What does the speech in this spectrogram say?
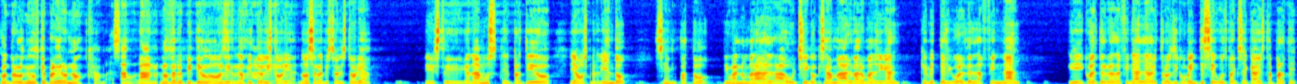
¿Contra los mismos que perdieron? No. Jamás. Ah, No, ah, no, no se repitió. No se Ah, repitió la ok. historia. No se repitió la historia. Este, ganamos. El partido íbamos perdiendo. Se empató. Igual nombrar a un chico que se llama Álvaro Madrigal, que mete el gol de la final. Y cuando el gol de la final, el árbitro nos dijo 20 segundos para que se acabe esta parte.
